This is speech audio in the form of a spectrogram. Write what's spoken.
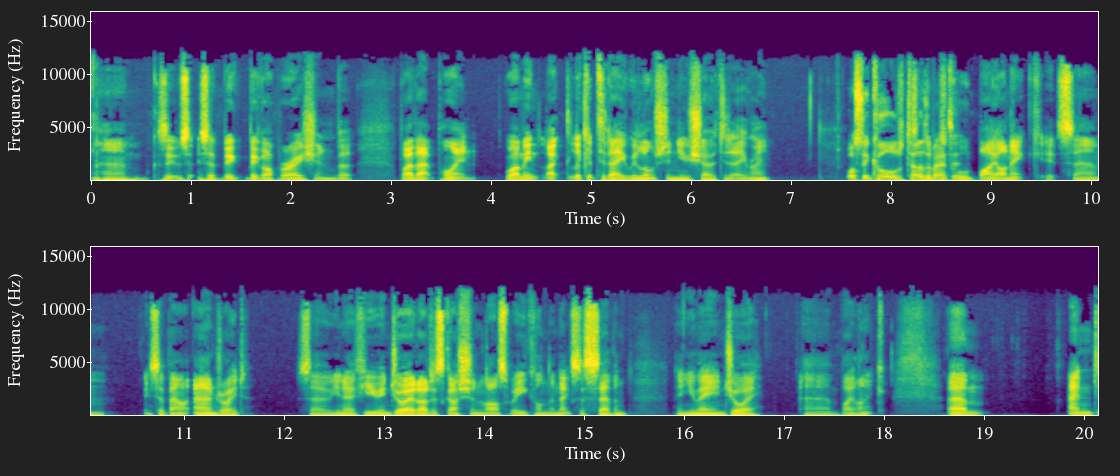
because it was it's a big big operation. But by that point, well, I mean, like look at today. We launched a new show today, right? What's it called? Tell us about it. It's it. called Bionic. It's um it's about Android. So you know, if you enjoyed our discussion last week on the Nexus Seven, then you may enjoy um, Bionic. Um, and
